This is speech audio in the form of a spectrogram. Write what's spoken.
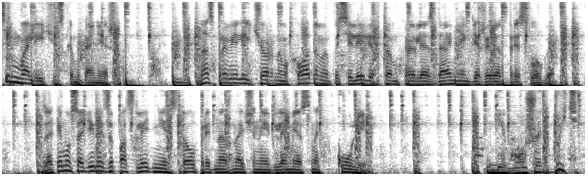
Символическом, конечно. Нас провели черным ходом и поселили в том крыле здания, где живет прислуга. Затем усадили за последний стол, предназначенный для местных кули. «Не может быть!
